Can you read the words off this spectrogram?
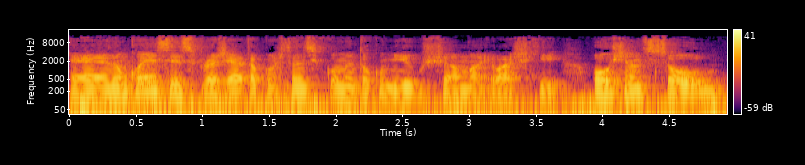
É, não conheci esse projeto, a Constância comentou comigo, chama, eu acho que Ocean Soul.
